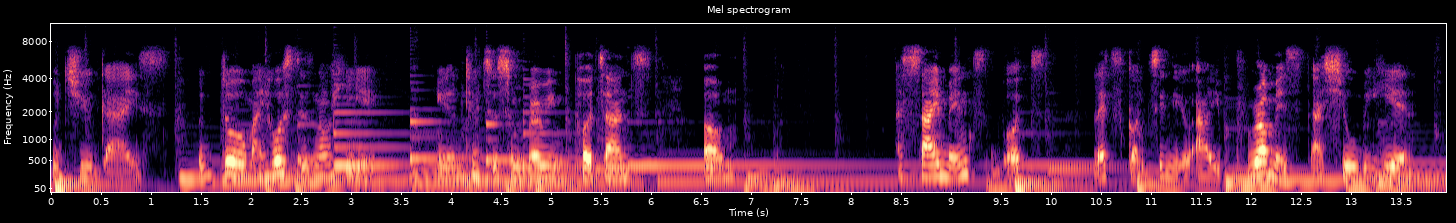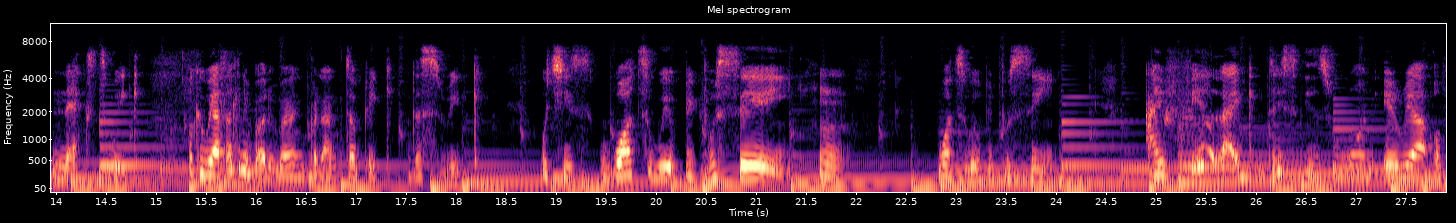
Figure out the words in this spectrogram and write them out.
with you guys. Although my host is not here, you know, due to some very important um assignments, but let's continue. I promise that she'll be here next week. Okay, we are talking about a very important topic this week, which is what will people say? Hmm. What will people say? I feel like this is one area of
